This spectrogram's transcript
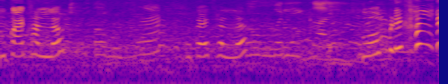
तू काय खाल्लं? तू काय खाल्लं. कोंबडी खाल्ली?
